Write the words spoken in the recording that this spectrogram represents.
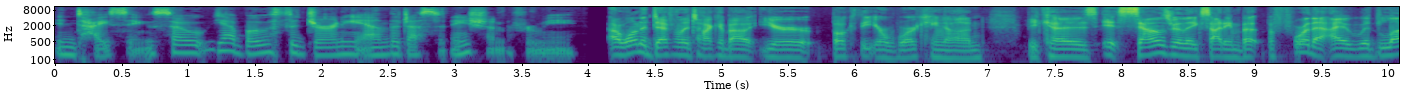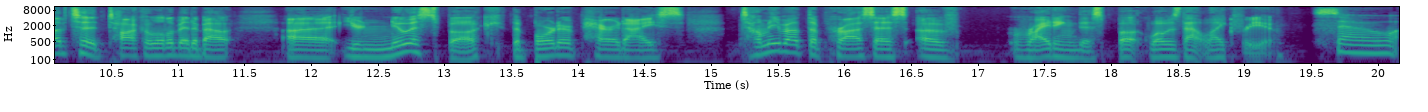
enticing. So, yeah, both the journey and the destination for me. I want to definitely talk about your book that you're working on because it sounds really exciting. But before that, I would love to talk a little bit about uh, your newest book, The Border of Paradise. Tell me about the process of writing this book. What was that like for you? So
